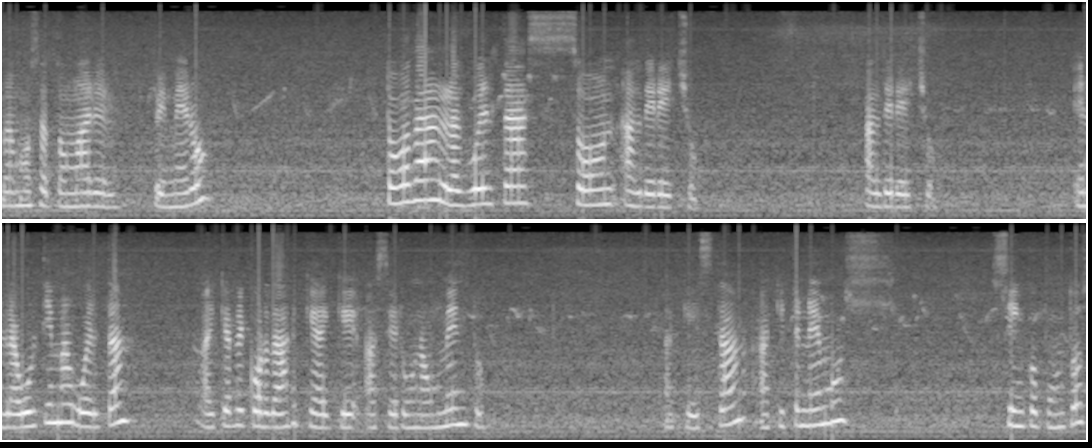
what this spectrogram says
Vamos a tomar el primero todas las vueltas son al derecho al derecho. En la última vuelta hay que recordar que hay que hacer un aumento. Aquí está aquí tenemos cinco puntos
